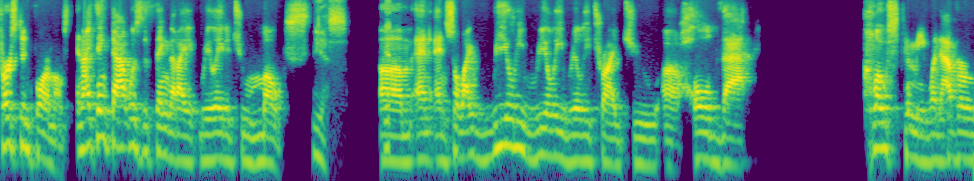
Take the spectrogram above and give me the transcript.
first and foremost, and I think that was the thing that I related to most. yes Yeah. Um, and and so I really, really, really tried to uh, hold that close to me whenever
